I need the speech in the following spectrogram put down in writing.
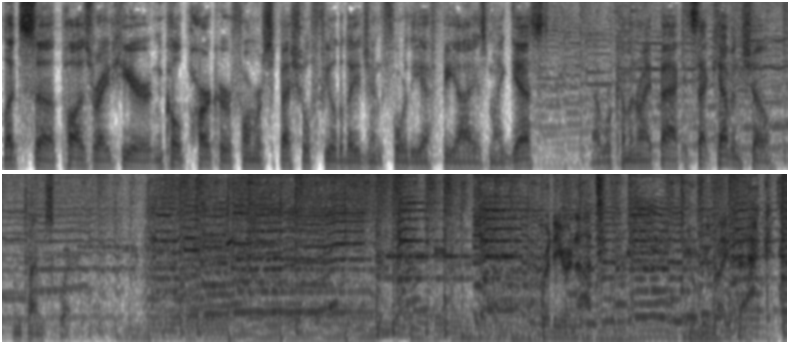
Let's uh, pause right here. Nicole Parker, former special field agent for the FBI, is my guest. Uh, we're coming right back. It's that Kevin show from Times Square. Ready or not, he'll be right back.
